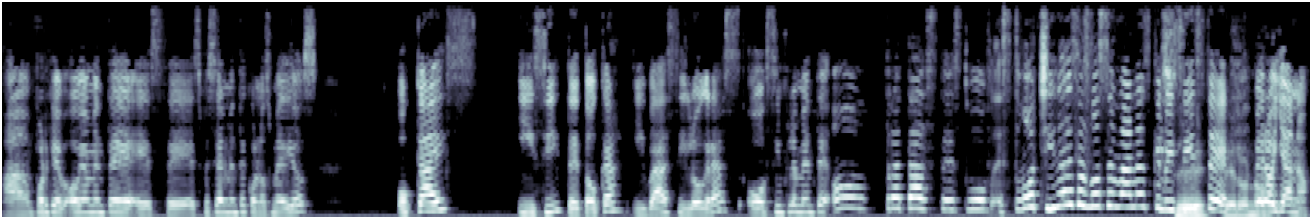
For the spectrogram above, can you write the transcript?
Ah, porque obviamente, este, especialmente con los medios, o caes y sí, te toca y vas y logras, o simplemente, oh, trataste, estuvo, estuvo chida esas dos semanas que lo hiciste, pero, ya no.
